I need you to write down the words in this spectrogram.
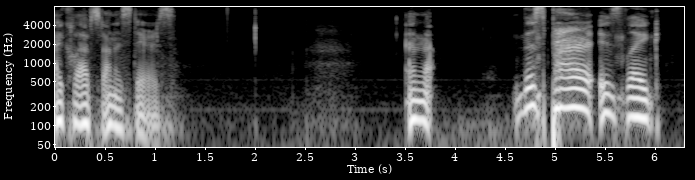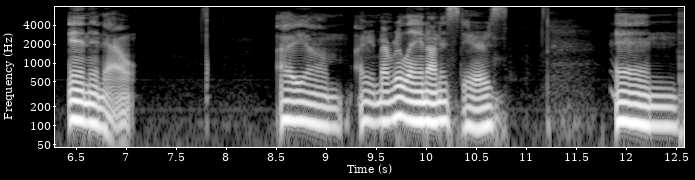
I collapsed on his stairs. And this part is like in and out. I um I remember laying on his stairs and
